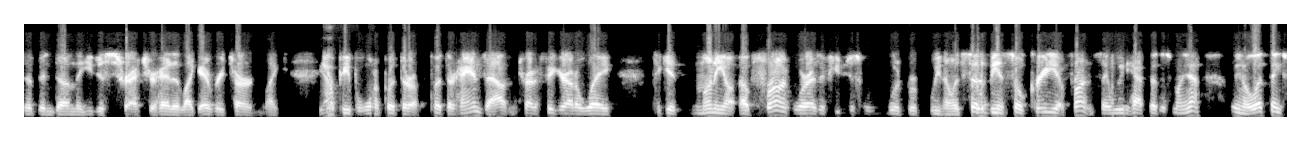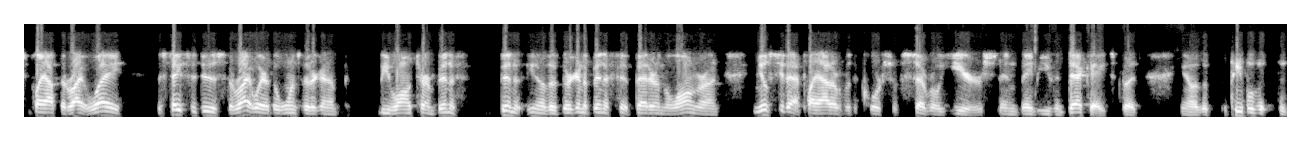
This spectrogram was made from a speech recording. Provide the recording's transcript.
have been done that you just scratch your head at like every turn. Like, yep. you know, people want to put their, put their hands out and try to figure out a way to get money up front. Whereas if you just would, you know, instead of being so greedy up front and say, we have to have this money now, you know, let things play out the right way. The states that do this the right way are the ones that are going to be long-term benefit ben- you know, they're going to benefit better in the long run. And you'll see that play out over the course of several years and maybe even decades. But you know, the, the people that, that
